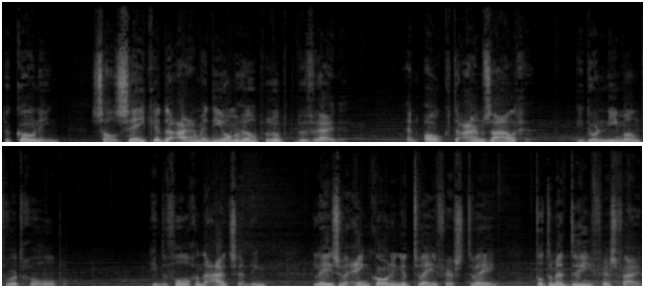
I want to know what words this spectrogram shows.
De koning zal zeker de arme die om hulp roept bevrijden, en ook de armzalige die door niemand wordt geholpen. In de volgende uitzending lezen we 1 Koningen 2, vers 2 tot en met 3, vers 5.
